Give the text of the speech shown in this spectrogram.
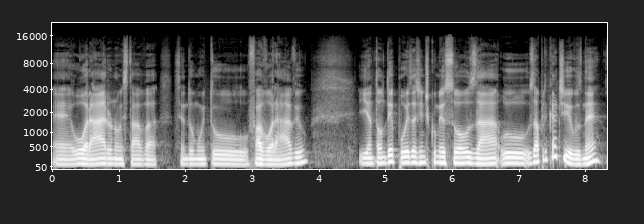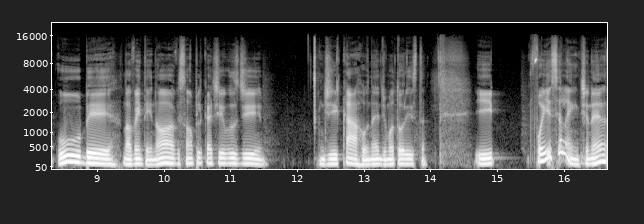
é, o horário não estava sendo muito favorável. E então depois a gente começou a usar o, os aplicativos, né? Uber, 99, são aplicativos de de carro, né, de motorista. E foi excelente, né?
